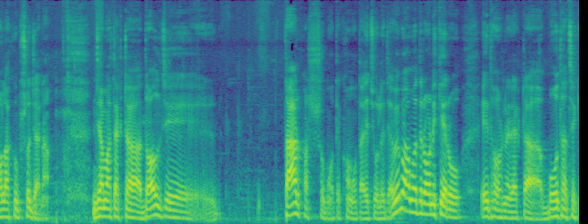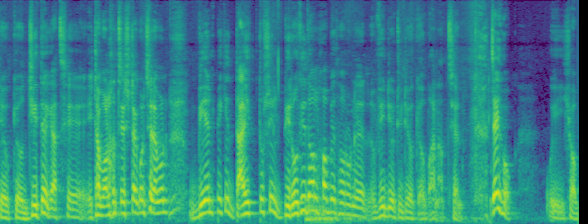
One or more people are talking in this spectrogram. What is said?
বলা খুব সোজা না। জামাত একটা দল যে তার ভাষ্য মতে ক্ষমতায় চলে যাবে বা আমাদের অনেকেরও এই ধরনের একটা বোধ আছে, কেউ কেউ জিতে গেছে, এটা বলার চেষ্টা করছেন। এমন বিএনপি কি দায়িত্বশীল বিরোধী দল হবে ধরনের ভিডিও টিডিও কেউ বানাচ্ছেন? যাই হোক, ওই সব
